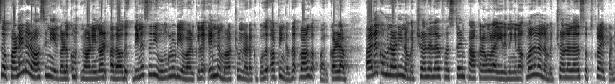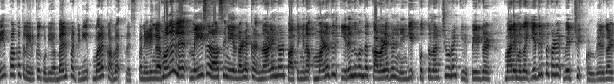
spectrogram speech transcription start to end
ஸோ பன்னெண்டு ராசினியர்களுக்கும் நாளை நாள் அதாவது தினசரி உங்களுடைய வாழ்க்கையில் என்ன மாற்றம் நடக்க போகுது அப்படிங்கிறத வாங்க பார்க்கலாம். அதுக்கு முன்னாடி நம்ம சேனலை ஃபர்ஸ்ட் டைம் பார்க்குறவங்களா இருந்தீங்கன்னா முதல்ல நம்ம சேனலை சப்ஸ்கிரைப் பண்ணி பக்கத்தில் இருக்கக்கூடிய பெல் பட்டினி மறக்காம ப்ரெஸ் பண்ணிடுங்க. முதல்ல மேச ராசி நேர்களுக்கு நாளை நாள் பார்த்தீங்கன்னா மனதில் இருந்து வந்த கவலைகள் நீங்கி புத்துணர்ச்சியுடன் இருப்பீர்கள். மறைமுக எதிர்ப்புகளை வெற்றி கொள்வீர்கள்.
